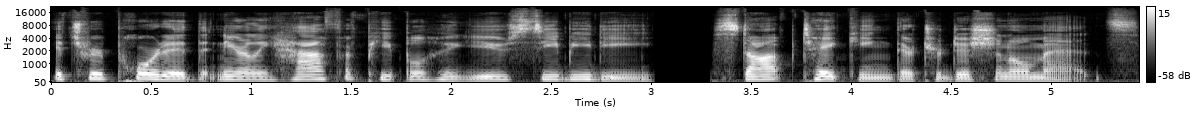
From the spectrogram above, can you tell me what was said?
it's reported that nearly half of people who use CBD stop taking their traditional meds.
